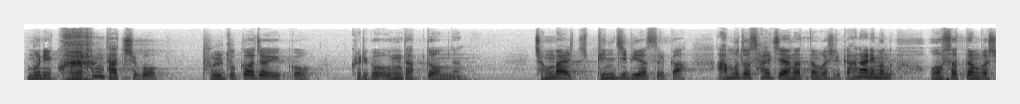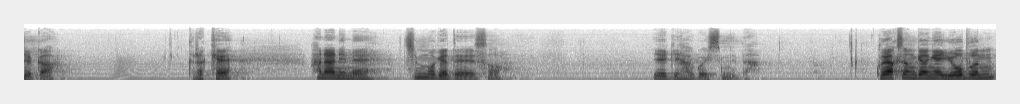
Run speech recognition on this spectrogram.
문이 쾅 닫히고 불도 꺼져 있고 그리고 응답도 없는 정말 빈집이었을까? 아무도 살지 않았던 것일까? 하나님은 없었던 것일까? 그렇게 하나님의 침묵에 대해서 얘기하고 있습니다. 구약 성경의 욥은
